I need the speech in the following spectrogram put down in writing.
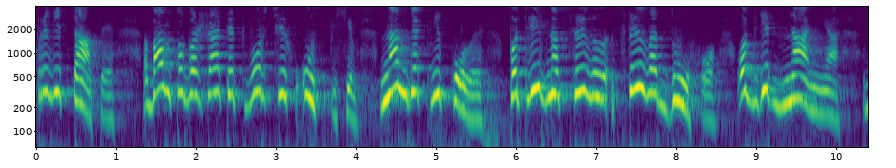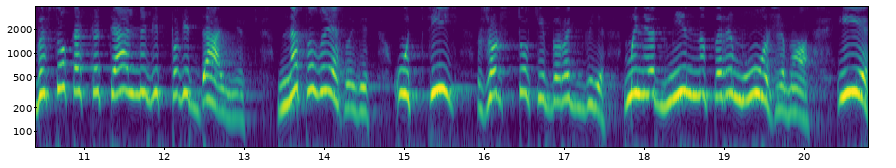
привітати, вам побажати творчих успіхів, нам як ніколи. Потрібна сила, сила духу, об'єднання, висока соціальна відповідальність, наполегливість у цій жорстокій боротьбі. Ми неодмінно переможемо. І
